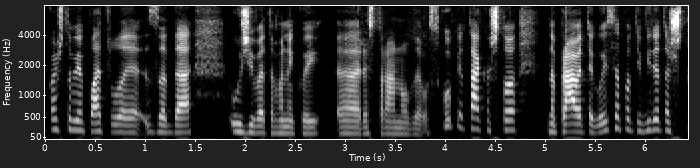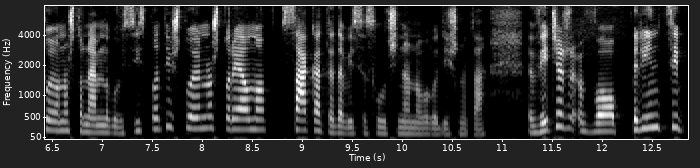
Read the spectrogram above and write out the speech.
која што ви ја платила за да уживате во некој ресторан овде во Скопје, така што направете го и се пати видете што е оно што најмногу ви се исплати, што е оно што реално сакате да ви се случи на новогодишната вечер. Во принцип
